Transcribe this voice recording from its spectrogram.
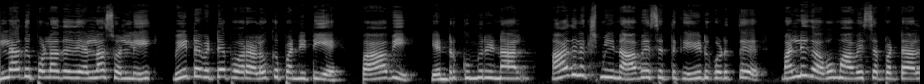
இல்லாது பொல்லாதது எல்லாம் சொல்லி வீட்டை விட்டே போற அளவுக்கு பண்ணிட்டியே பாவி என்று குமுறினாள். ஆதிலட்சுமியின் ஆவேசத்துக்கு ஈடு கொடுத்து மல்லிகாவும் ஆவேசப்பட்டாள்.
